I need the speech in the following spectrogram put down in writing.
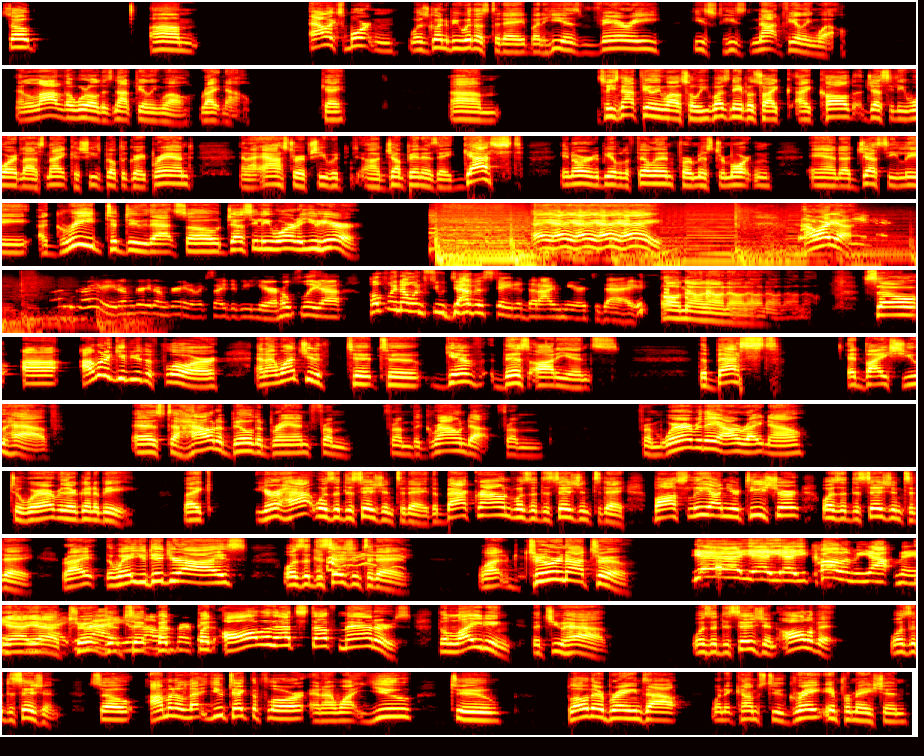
So, um, Alex Morton was going to be with us today, but he is very he's he's not feeling well, and a lot of the world is not feeling well right now. Okay. Um, so he's not feeling well, so he wasn't able. So I I called Jessie Lee Ward last night because she's built a great brand, and I asked her if she would uh, jump in as a guest in order to be able to fill in for Mr. Morton. And uh, Jessie Lee agreed to do that. So Jessie Lee Ward, are you here? Hey, hey, hey, hey, hey. How are you? I'm great. I'm great. I'm great. I'm excited to be here. Hopefully, uh, hopefully no one's too devastated that I'm here today. oh no, no, no, no, no, no, no. So uh, I'm going to give you the floor, and I want you to to to give this audience the best advice you have as to how to build a brand from from the ground up, from from wherever they are right now to wherever they're going to be. Like your hat was a decision today. The background was a decision today. Boss Lee on your t-shirt was a decision today, right? The way you did your eyes was a decision today. What true or not true? Yeah, yeah, yeah. You calling me out, man. Yeah, yeah. Right, true. right. but but all of that stuff matters. The lighting that you have was a decision. All of it was a decision. So I'm going to let you take the floor, and I want you to blow their brains out when it comes to great information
